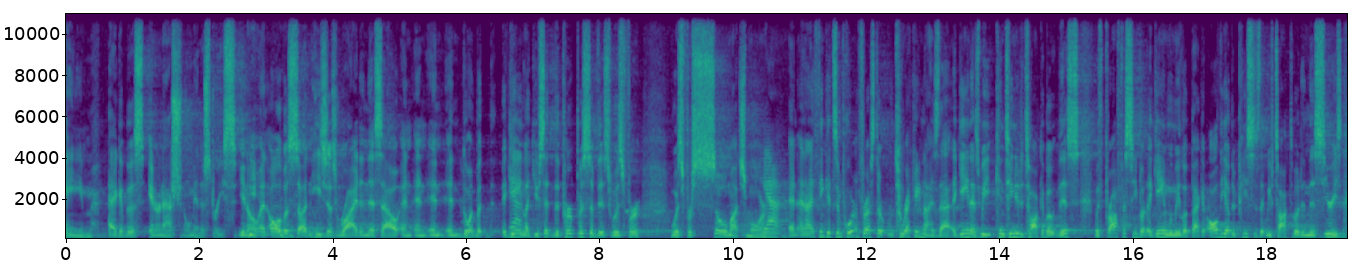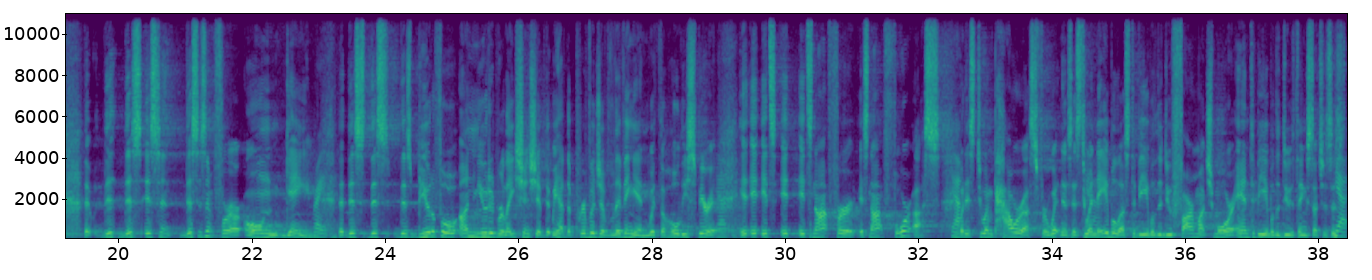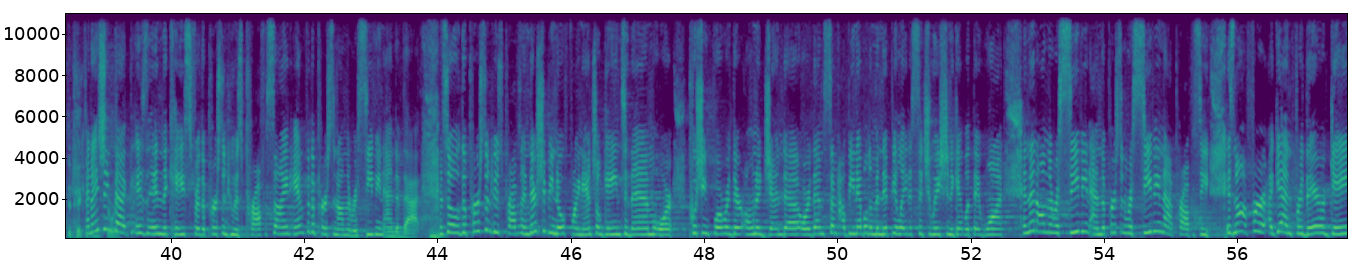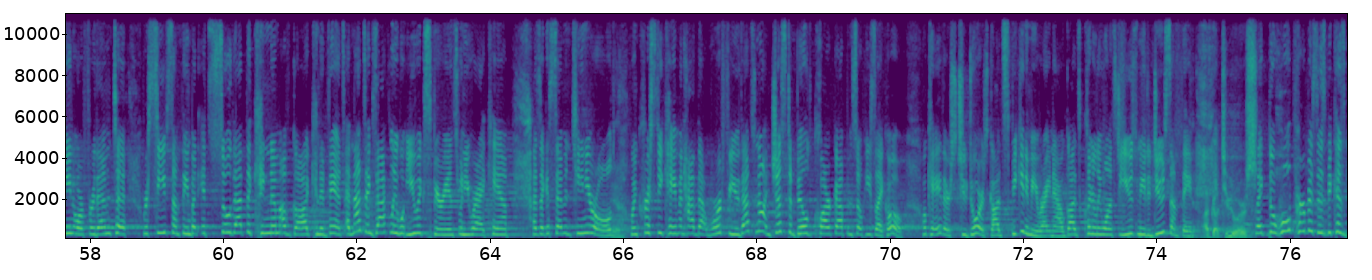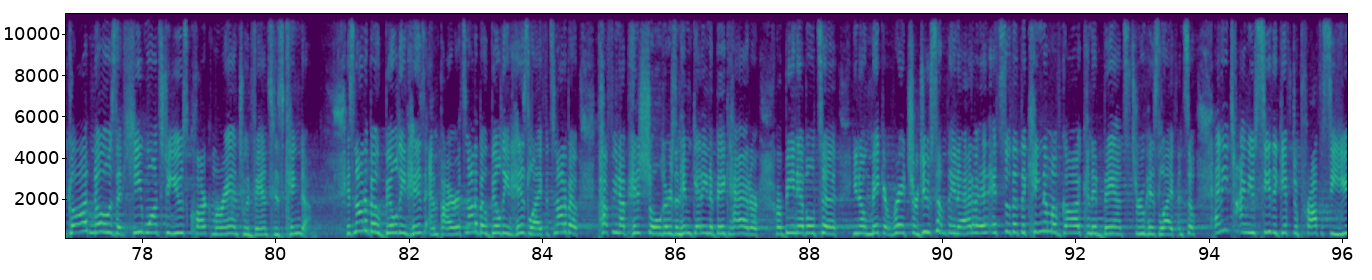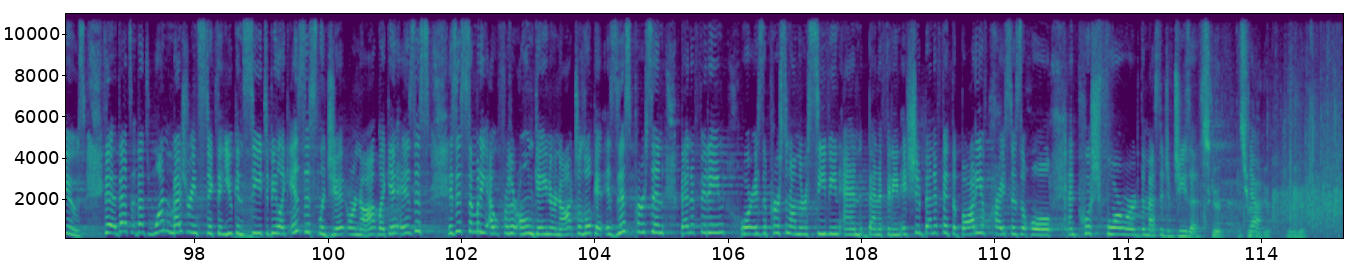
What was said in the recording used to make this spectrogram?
AIM, Agabus International Ministries, you know, and all of a sudden he's just riding this out and, and, and, and going. But again, Yeah. like you said, the purpose of this was for was for so much more. Yeah. And, and I think it's important for us to, to recognize that again as we continue to talk about this with prophecy, but again when we look back at all the other pieces that we've talked about in this series, mm-hmm. that thi- this isn't this isn't for our own gain. Right. That this this this beautiful unmuted relationship that we have the privilege of living in with the Holy Spirit, Yeah. it, it, it's it, it's not for it's not for us, Yeah. but it's to empower us for witness. It's to Yeah. enable us to be able to do far much more and to be able to do things such as is Yeah, depicted and I think story. that is in the case for the person who is prophesying and for the person on the receiving end of that. Hmm. And so the person who's prophesying, there should be no financial gain to them or pushing forward their own agenda or them somehow being able to manipulate a situation to get what they want. And then on the receiving end, the person receiving that prophecy is not for, again, for their gain or for them to receive something, but it's so that the kingdom of God can advance. And that's exactly what you experienced when you were at camp as like a 17 year old Yeah. when Christy came and had that word for you, that's not just to build Clark up. And so he's like, oh, okay, there's two doors. God's speaking to me right now. God clearly wants to use me to do something. I've got two doors. Like the whole purpose is because God knows that He wants to use Clark Moran to advance His kingdom. It's not about building his empire. It's not about building his life. It's not about puffing up his shoulders and him getting a big head or, or being able to, you know, make it rich or do something out of it. It's so that the kingdom of God can advance through his life. And so anytime you see the gift of prophecy used, that's, that's one measuring stick that you can mm. see to be like, is this legit or not? Like, is this, is this somebody out for their own gain or not? To look at, is this person benefiting or is the person on the receiving end benefiting? It should benefit the body of Christ as a whole and push forward the message of Jesus. It's good. It's really yeah. good. Really good.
